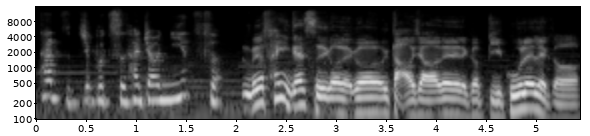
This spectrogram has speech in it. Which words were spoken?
他自己不吃，他教你吃。没有，他应该是一个那个道教的那个辟谷的那个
